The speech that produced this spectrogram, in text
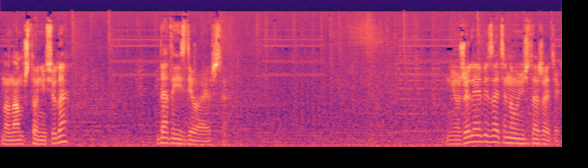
Но нам что, не сюда? Да ты издеваешься. Неужели обязательно уничтожать их?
